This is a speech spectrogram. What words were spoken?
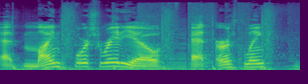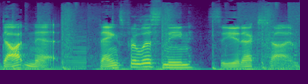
at mindforceradio at earthlink.net. Thanks for listening. See you next time.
